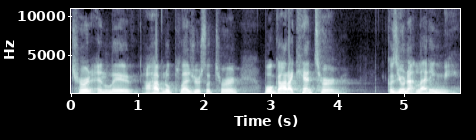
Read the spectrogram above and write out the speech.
Turn and live. I have no pleasure, so turn. Well, God, I can't turn because you're not letting me.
